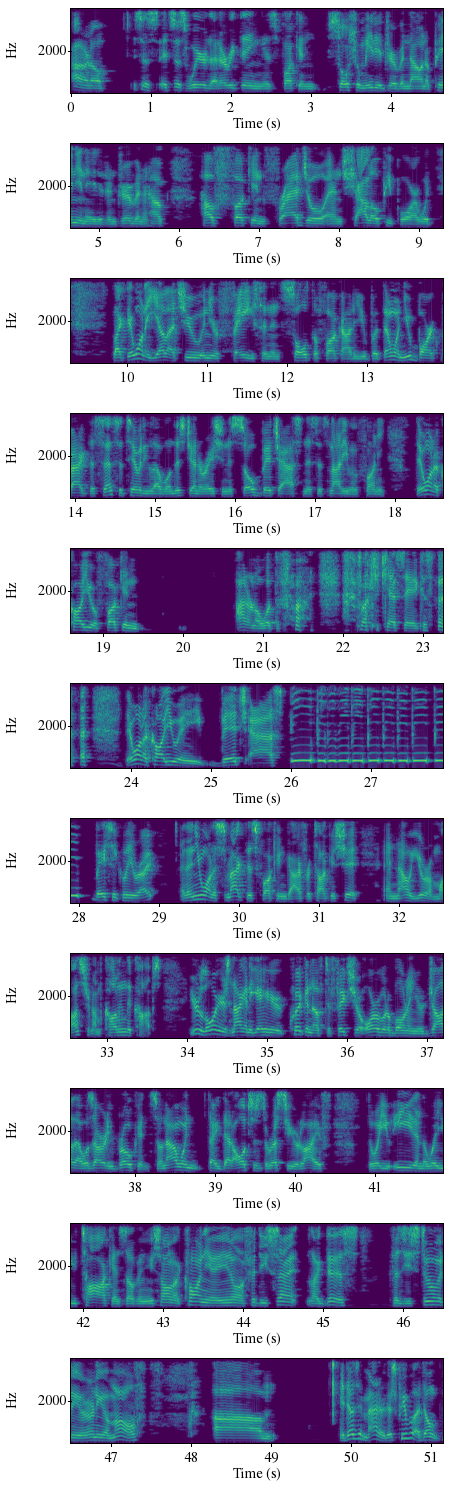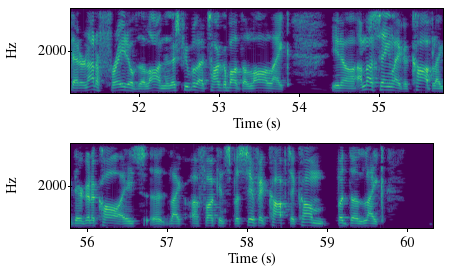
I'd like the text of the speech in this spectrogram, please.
I don't know. It's just it's just weird that everything is fucking social media driven now and opinionated and driven and how how fucking fragile and shallow people are with like they want to yell at you in your face and insult the fuck out of you, but then when you bark back, the sensitivity level in this generation is so bitch assness, it's not even funny. They want to call you a fucking I don't know what the fuck. I fucking can't say it because they want to call you a bitch ass beep beep beep beep beep beep beep beep beep. Basically, right? And then you want to smack this fucking guy for talking shit, and now you're a monster, and I'm calling the cops. Your lawyer's not going to get here quick enough to fix your orbital bone in your jaw that was already broken. So now, when like that alters the rest of your life, the way you eat and the way you talk and stuff, and you sound like Kanye, you know, a 50 Cent like this, because you're stupid and you're running your mouth. Um, it doesn't matter. There's people that don't that are not afraid of the law, and there's people that talk about the law like, you know, I'm not saying like a cop, like they're gonna call a uh, like a fucking specific cop to come, but the like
